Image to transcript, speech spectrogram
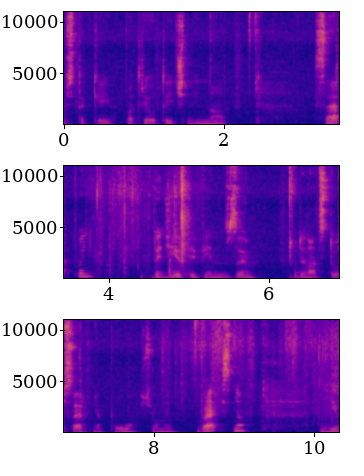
Ось такий патріотичний на серпень. Буде діяти він з 11 серпня по 7 вересня. І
